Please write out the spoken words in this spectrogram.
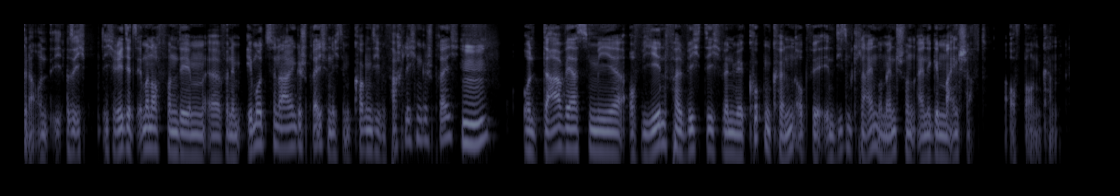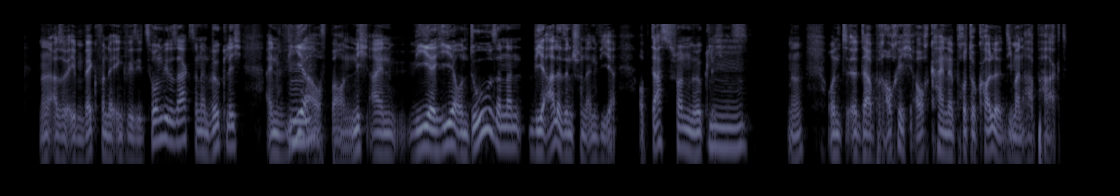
Genau, und ich- also ich, ich rede jetzt immer noch von dem, äh, von dem emotionalen Gespräch und nicht dem kognitiven fachlichen Gespräch. Mhm. Und da wäre es mir auf jeden Fall wichtig, wenn wir gucken können, ob wir in diesem kleinen Moment schon eine Gemeinschaft aufbauen können. Ne? Also eben weg von der Inquisition, wie du sagst, sondern wirklich ein Wir Mhm. aufbauen. Nicht ein Wir hier und du, sondern wir alle sind schon ein Wir. Ob das schon möglich Mhm. ist. Ne? Und äh, da brauche ich auch keine Protokolle, die man abhakt.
